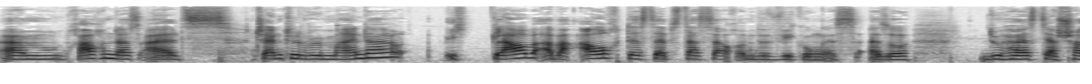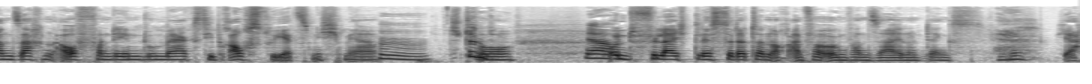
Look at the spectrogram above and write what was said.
ähm, brauchen das als gentle reminder. Ich glaube aber auch, dass selbst das ja auch in Bewegung ist. Also du hörst ja schon Sachen auf, von denen du merkst, die brauchst du jetzt nicht mehr. Hm, stimmt. So. Ja. Und vielleicht lässt du das dann auch einfach irgendwann sein und denkst, ja.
